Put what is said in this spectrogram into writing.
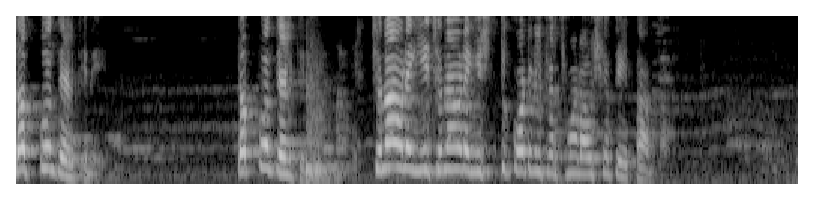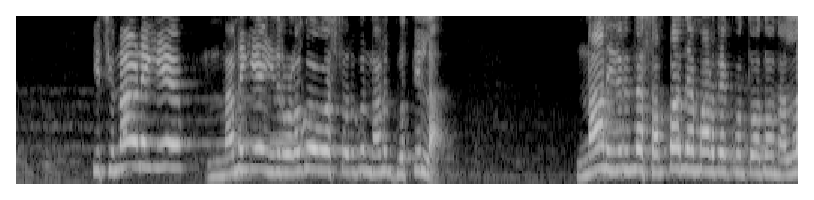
ತಪ್ಪು ಅಂತ ಹೇಳ್ತೀನಿ. ತಪ್ಪು ಅಂತ ಹೇಳ್ತೀನಿ. ಚುನಾವಣೆಗೆ ಈ ಚುನಾವಣೆಗೆ ಇಷ್ಟು ಕೋಟಿಗಳು ಖರ್ಚು ಮಾಡೋ ಅವಶ್ಯಕತೆ ಇತ್ತ ಅಂತ. ಈ ಚುನಾವಣೆಗೆ ನನಗೆ ಇದರೊಳಗೆ ಹೋಗೋಷ್ಟವರೆಗೂ ನನಗೆ ಗೊತ್ತಿಲ್ಲ. ನಾನು ಇದರಿಂದ ಸಂಪಾದನೆ ಮಾಡಬೇಕು ಅಂತ ಹೋದವನಲ್ಲ.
